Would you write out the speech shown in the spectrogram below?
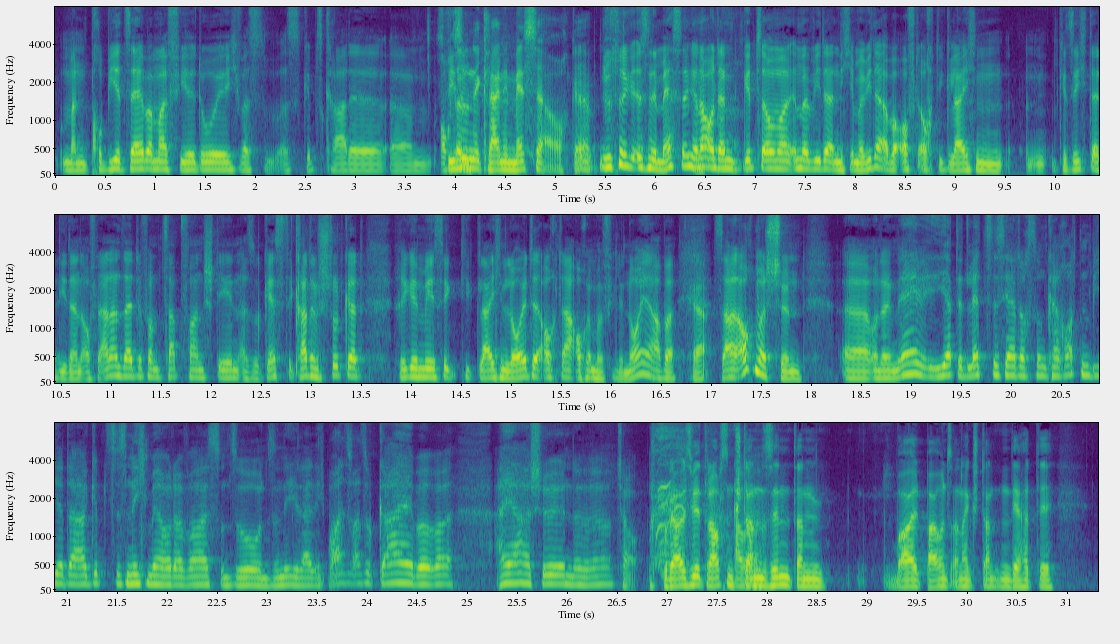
Man probiert selber mal viel durch. Was, was gibt's gerade? Ähm, Wie so dann- eine kleine Messe auch, gell? ist eine, ist eine Messe, genau. Und dann gibt es auch mal immer wieder, nicht immer wieder, aber oft auch die gleichen äh, Gesichter, die dann auf der anderen Seite vom Zapfhahn stehen. Also Gäste, gerade in Stuttgart regelmäßig die gleichen Leute, auch da, auch immer viele neue, aber Ja. es war auch mal schön. Äh, Und dann, hey, ihr hattet letztes Jahr doch so ein Karottenbier da, gibt es das nicht mehr oder was? Und so. Und so, nee, leider nicht. Boah, das war so geil. Aber, ah ja, schön. äh, Ciao. Oder als wir draußen gestanden sind, dann war halt bei uns einer gestanden, der hatte,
